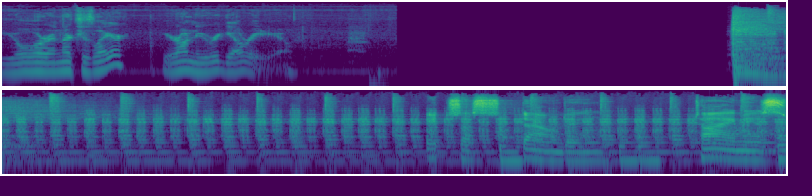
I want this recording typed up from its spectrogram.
You're in Lurch's Lair. You're on Neue Regel Radio. It's astounding. Time is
